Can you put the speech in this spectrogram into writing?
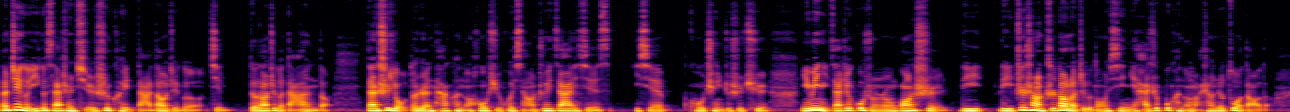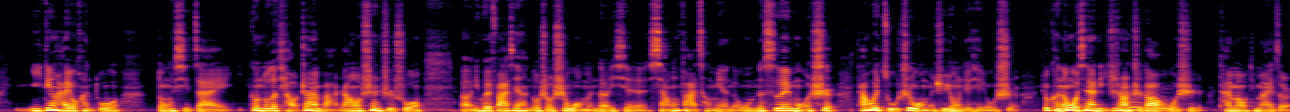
那这个一个 session 其实是可以达到这个解得到这个答案的。但是有的人他可能后续会想要追加一些一些 coaching，就是去，因为你在这个过程中光是理理智上知道了这个东西，你还是不可能马上就做到的，一定还有很多。东西在更多的挑战吧，然后甚至说，呃，你会发现很多时候是我们的一些想法层面的，我们的思维模式，它会阻止我们去用这些优势。就可能我现在理智上知道我是 time optimizer，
